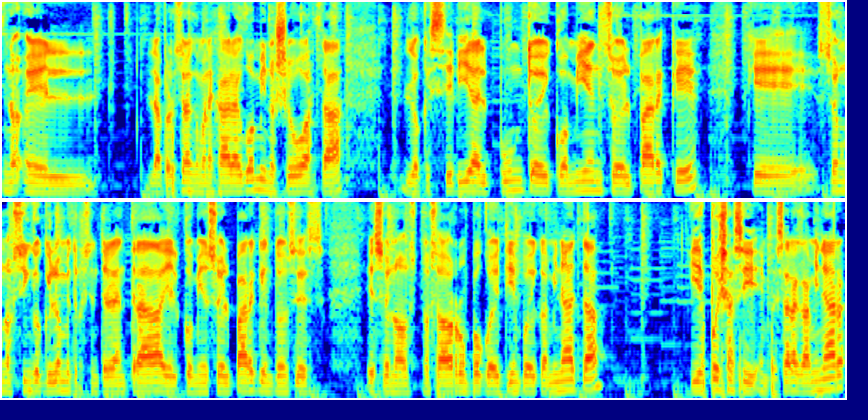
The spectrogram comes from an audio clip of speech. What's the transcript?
la persona que manejaba la combi nos llevó hasta lo que sería el punto de comienzo del parque, que son unos 5 kilómetros entre la entrada y el comienzo del parque, entonces eso nos, nos ahorró un poco de tiempo de caminata. Y después ya sí, empezar a caminar.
